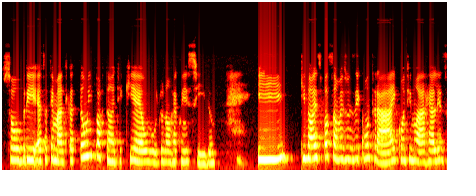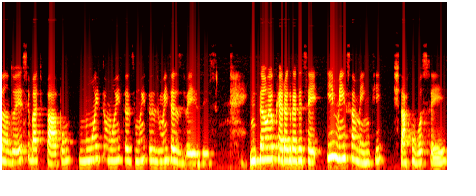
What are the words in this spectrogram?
sobre essa temática tão importante que é o luto não reconhecido. E que nós possamos nos encontrar e continuar realizando esse bate-papo muito, muitas, muitas, muitas vezes. Então eu quero agradecer imensamente estar com você,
